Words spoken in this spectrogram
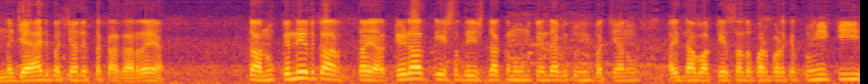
ਨਜਾਇਜ਼ ਬੱਚਿਆਂ ਤੇ ਧੱਕਾ ਕਰ ਰਹੇ ਆ, ਤੁਹਾਨੂੰ ਕਿੰਨੇ ਅਧਿਕਾਰ ਦਿੱਤਾ ਯਾਰ? ਕਿਹੜਾ ਇਸ ਦੇਸ਼ ਦਾ ਕਾਨੂੰਨ ਕਹਿੰਦਾ ਵੀ ਤੁਸੀਂ ਬੱਚਿਆਂ ਨੂੰ ਐਦਾਂ ਵਾ ਕੇਸਾਂ ਤੋਂ ਫੜ ਫੜ ਕੇ ਤੁਸੀਂ ਕੀ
